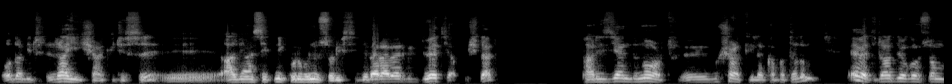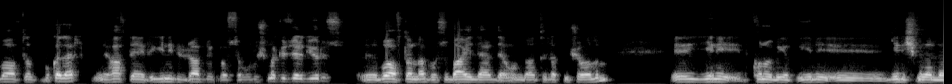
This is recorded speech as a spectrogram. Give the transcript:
o da bir Ray şarkıcısı. E, Alyans Etnik grubunun solistiydi. Beraber bir düet yapmışlar. Parisien de Nord e, bu şarkıyla kapatalım. Evet, Radyo Agos'tan bu hafta bu kadar. E, haftaya yeni bir Radyo Agos'ta buluşmak üzere diyoruz. E, bu haftanın Agos'u bayilerde, onu da hatırlatmış olalım. E, yeni konu, yeni gelişmelerle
